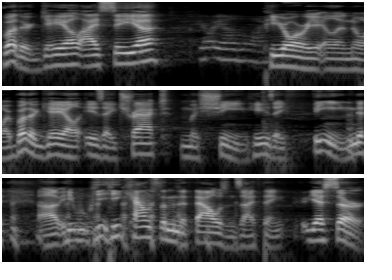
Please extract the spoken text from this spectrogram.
Brother Gail, I see ya. Peoria, Illinois. Peoria, Illinois. Brother Gale is a tracked machine. He's a fiend. Uh, he, he, he counts them in the thousands, I think. Yes, sir.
